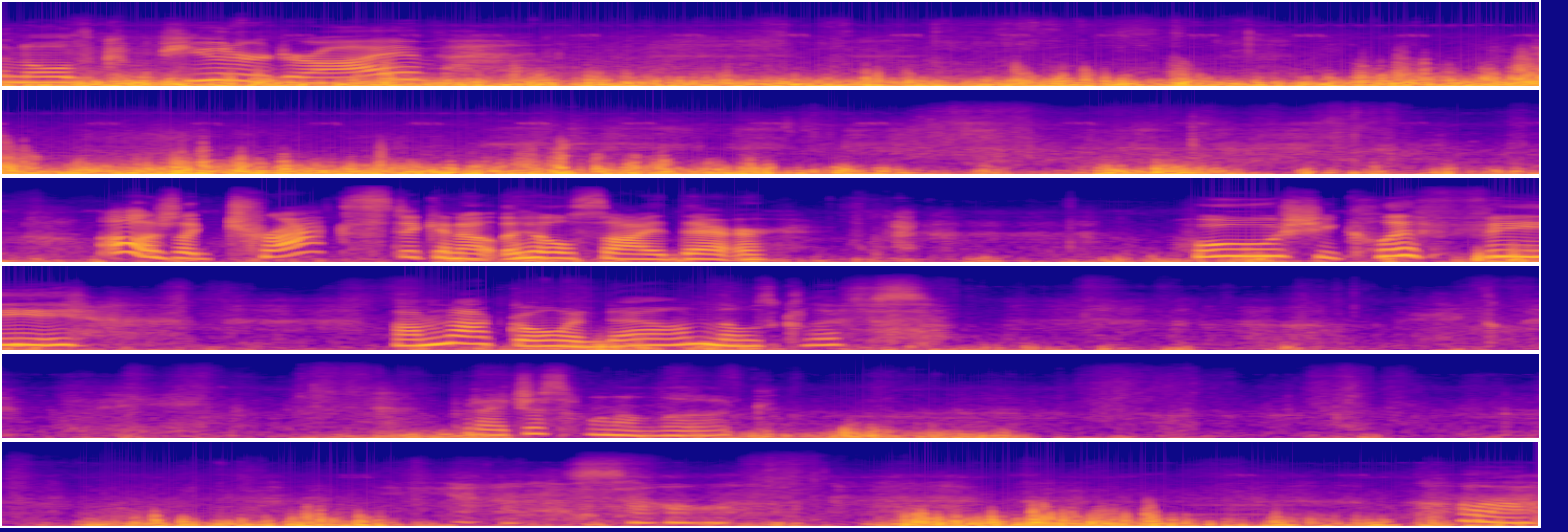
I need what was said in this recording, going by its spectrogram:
An old computer drive. Oh, there's like tracks sticking out the hillside there. Ooh, she cliffy. I'm not going down those cliffs. But I just want to look. So. Huh.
